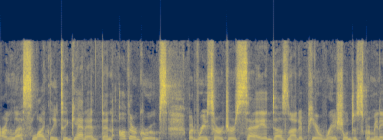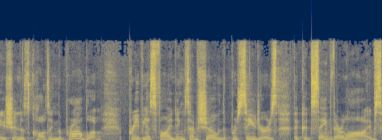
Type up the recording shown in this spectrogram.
are less likely to get it than other groups. But researchers say it does not appear racial discrimination is causing the problem. Previous findings have shown the procedures that could save their lives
